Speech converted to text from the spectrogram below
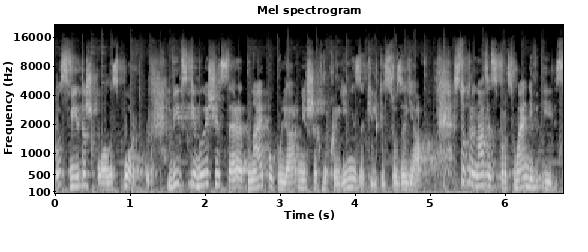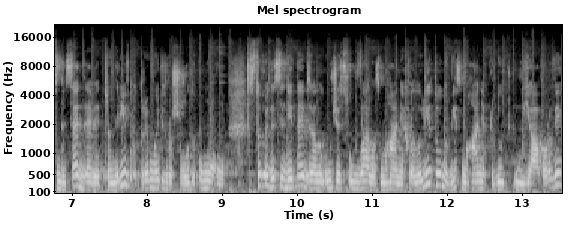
Освіта, школи, спорт. Львівські виші серед найпопулярніших в Україні за кількістю заяв. 113 спортсменів і 79 тренерів отримують грошову допомогу. 150 дітей взяли участь у велозмаганнях велоліту. Нові змагання пройдуть у Яворові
